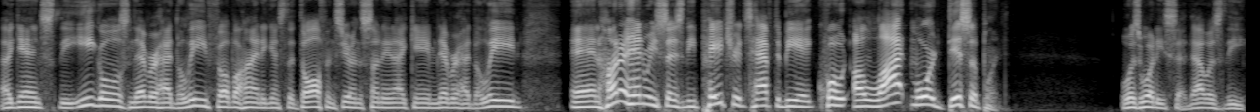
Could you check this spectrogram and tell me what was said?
against the Eagles, never had the lead, fell behind against the Dolphins here in the Sunday night game, never had the lead. And Hunter Henry says the Patriots have to be a quote a lot more disciplined. Was what he said. That was the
